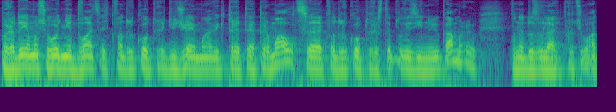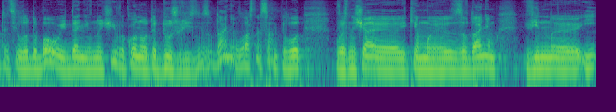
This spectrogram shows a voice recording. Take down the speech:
Передаємо сьогодні 20 квадрокоптерів DJI Mavic 3T Thermal. Це квадрокоптери з тепловізійною камерою. Вони дозволяють працювати цілодобово і день і вночі, виконувати дуже різні завдання. Власне, сам пілот визначає, яким е, завданням він е, і,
